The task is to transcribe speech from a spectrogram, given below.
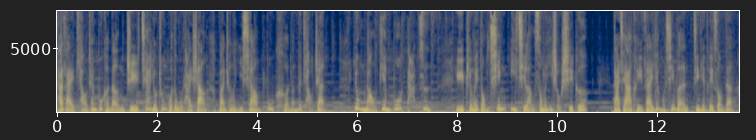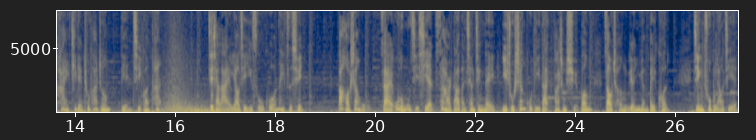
他在《挑战不可能之加油中国》的舞台上，完成了一项不可能的挑战，用脑电波打字，与评委董卿一起朗诵了一首诗歌。大家可以在央广新闻今天推送的“嗨七点出发”中点击观看。接下来了解一组国内资讯。八号上午，在乌鲁木齐县萨尔达坂乡境内一处山谷地带发生雪崩，造成人员被困。经初步了解，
